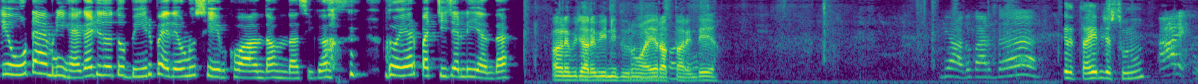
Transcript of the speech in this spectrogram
ਇਹ ਉਹ ਟਾਈਮ ਨਹੀਂ ਹੈਗਾ ਜਦੋਂ ਤੂੰ 20 ਰੁਪਏ ਦੇ ਉਹਨੂੰ ਸੇਬ ਖਵਾਉਂਦਾ ਹੁੰਦਾ ਸੀਗਾ। 2025 ਚੱਲੀ ਜਾਂਦਾ। ਅਗਲੇ ਵਿਚਾਰੇ ਵੀ ਇੰਨੀ ਦੂਰੋਂ ਆਏ ਰਾਤਾਂ ਰਹਿੰਦੇ ਆ। ਲਿਆ ਦੋ ਕਰ ਦ ਇਹ ਦਿੱਤਾ ਇਹ ਜੱਸੂ ਨੂੰ। ਆ ਦੇਖੋ।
